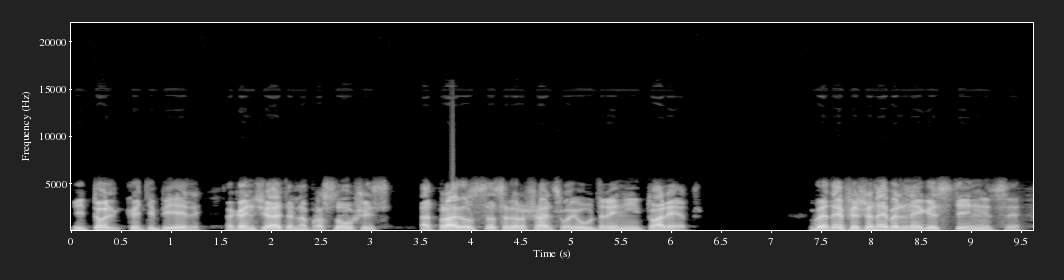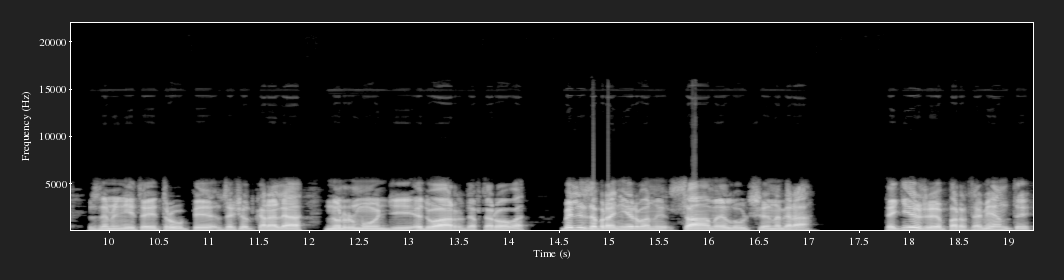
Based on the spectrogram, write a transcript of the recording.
и только теперь, окончательно проснувшись, отправился совершать свой утренний туалет. В этой фешенебельной гостинице, знаменитой труппе за счет короля Нурмундии Эдуарда II, были забронированы самые лучшие номера. Такие же апартаменты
